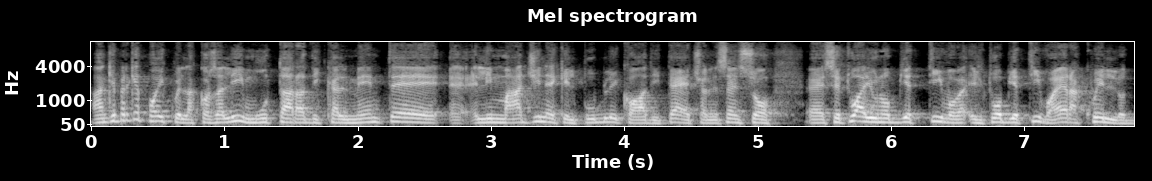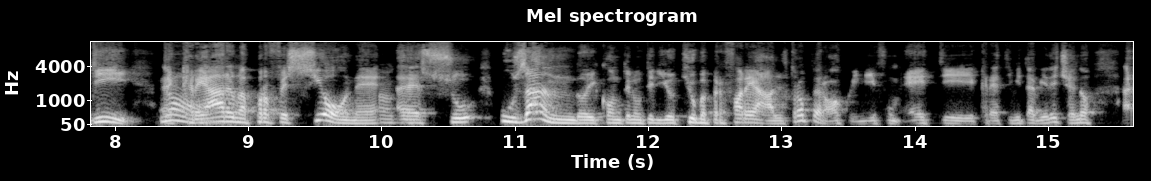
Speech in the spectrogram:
Anche perché poi quella cosa lì muta radicalmente eh, l'immagine che il pubblico ha di te. Cioè, nel senso, eh, se tu hai un obiettivo, il tuo obiettivo era quello di eh, No. creare una professione Ok. eh, su- usando i contenuti di YouTube per fare altro, però, quindi fumetti, creatività via dicendo, eh,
